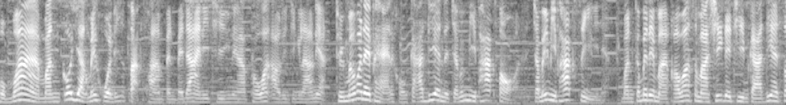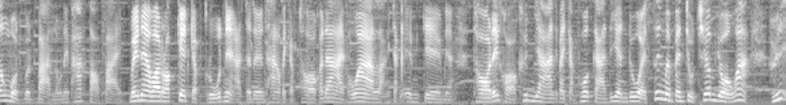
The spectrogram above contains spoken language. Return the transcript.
ผมว่ามันก็ยังไม่ควรที่จะตัดความเป็นไปได้นี้ทิ้งนะครับ เพราะว่าเอาจริง ๆแล้วเนี่ย ถึงแม้ว่าในแผนของการเดียนจะไม่มีภาคต่อ จะไม่มีภาค 4 เนี่ย มันก็ไม่ได้หมายความว่าสมาชิกในทีมการเดียนต้องหมดบทบาทลงในภาคต่อไป ไม่แน่ว่าร็อกเก็ตกับกรูดเนี่ยอาจจะเดินทางไปกับทอก็ได้ เพราะว่าหลังจากเอ็นเกมเนี่ย ทอได้ขอขึ้นยานไปกับพวกการเดียนด้วย ซึ่งมันเป็นจุดเชื่อมโยงว่า เฮ้ย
